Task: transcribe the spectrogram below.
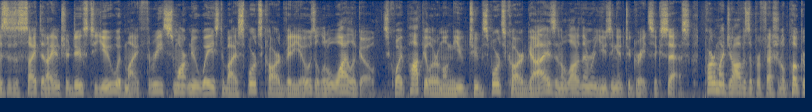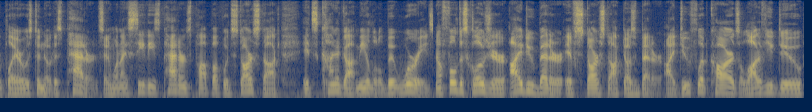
This is a site that I introduced to you with my three smart new ways to buy a sports card videos a little while ago. It's quite popular among YouTube sports card guys, and a lot of them are using it to great success. Part of my job as a professional poker player was to notice patterns, and when I see these patterns pop up with Star Stock, it's kind of got me a little bit worried. Now, full disclosure, I do better if Star Stock does better. I do flip cards, a lot of you do.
